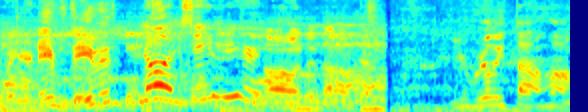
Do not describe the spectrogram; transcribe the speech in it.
Wait, your name's David? No, it's Xavier. Oh, then, okay. You really thought, huh?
